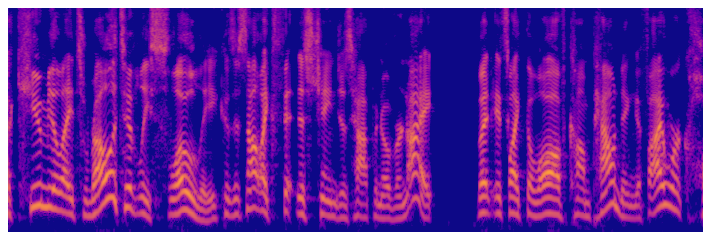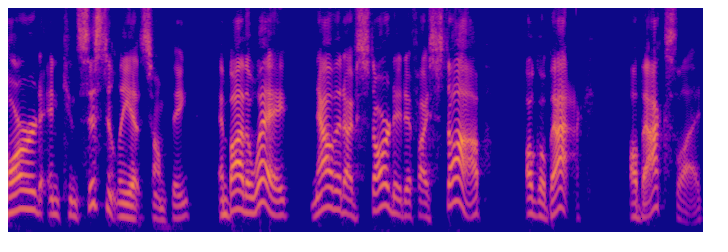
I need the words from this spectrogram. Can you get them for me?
accumulates relatively slowly because it's not like fitness changes happen overnight but it's like the law of compounding if i work hard and consistently at something and by the way now that i've started if i stop i'll go back i'll backslide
